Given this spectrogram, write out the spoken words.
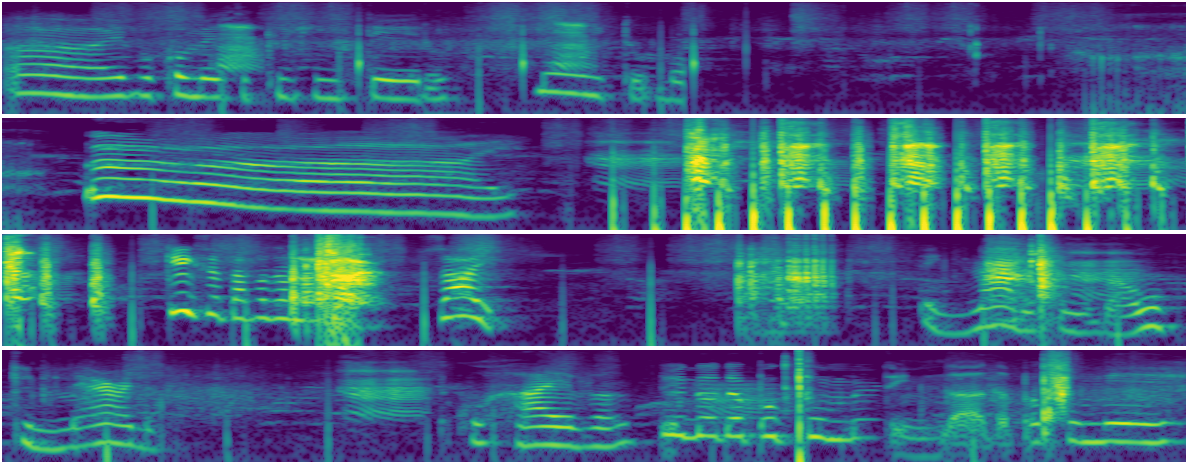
Ai, vou comer isso aqui o dia inteiro. Muito bom. Ai. O que que você tá fazendo casa? Sai! Tem nada aqui no baú, que merda. Tô com raiva. Tem nada pra comer. Tem nada pra comer.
